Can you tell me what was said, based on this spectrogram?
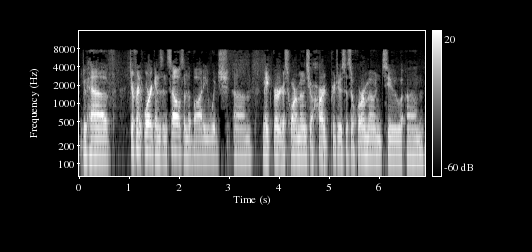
You have different organs and cells in the body, which um, make various hormones. Your heart produces a hormone to um,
